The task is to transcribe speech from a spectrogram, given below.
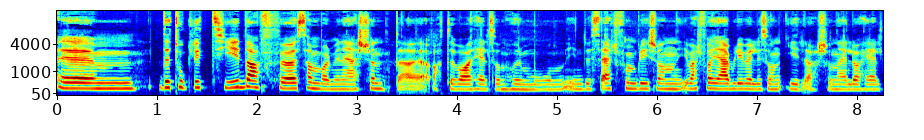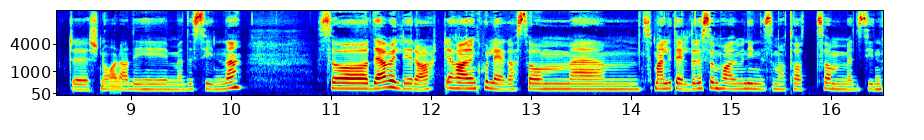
Um, Det tok litt tid da, før samboeren min og jeg skjønte at det var helt sånn hormonindusert. For man blir sånn, i hvert fall jeg blir veldig sånn irrasjonell og helt uh, snål av de medisinene. Så det er veldig rart. Jeg har en kollega som, eh, som er litt eldre, som har en venninne som har tatt samme medisin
